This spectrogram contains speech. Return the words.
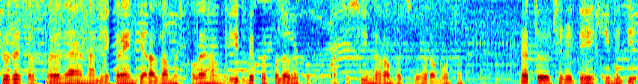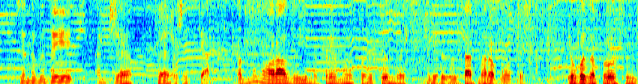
Сюжет розповідає нам, як Ренді разом із колегами від виклику до виклику професійно робить свою роботу, рятуючи людей, іноді це не видається, адже це життя. Одного разу він отримує позитивний результат на роботу. Його запрошують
